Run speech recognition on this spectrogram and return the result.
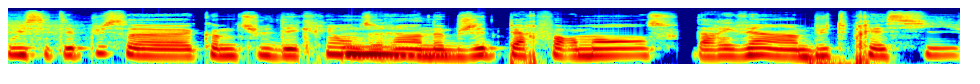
Oui, c'était plus, comme tu le décris, on dirait un mmh. objet de performance, d'arriver à un but précis.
